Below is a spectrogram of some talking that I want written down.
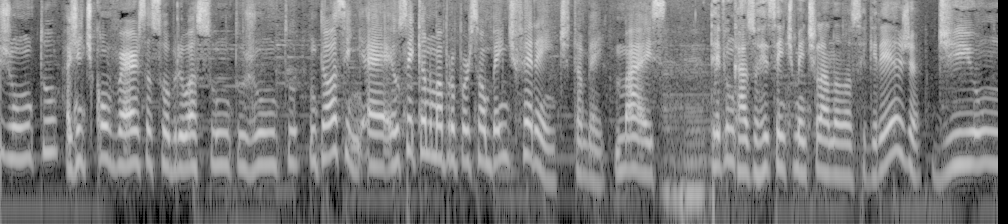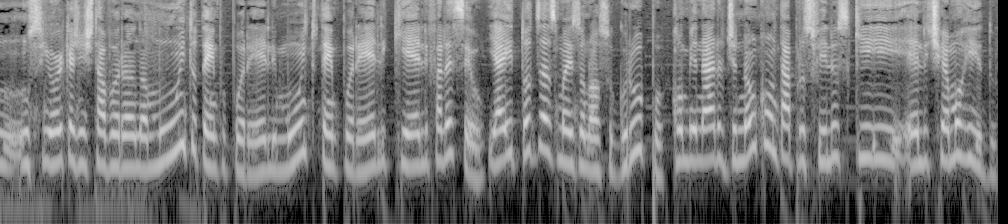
junto, a gente conversa sobre o assunto junto. Então, assim, é, eu sei que é numa proporção bem diferente também, mas teve um caso recentemente lá na nossa igreja de um, um senhor que a gente estava orando há muito tempo por ele, muito tempo por ele, que ele faleceu. E aí todas as mães do nosso grupo combinaram de não contar para os filhos que ele tinha morrido,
